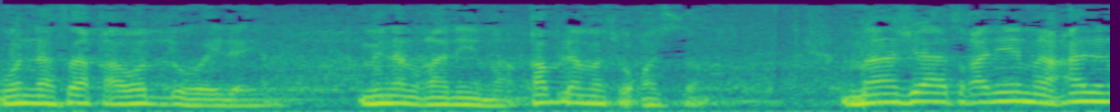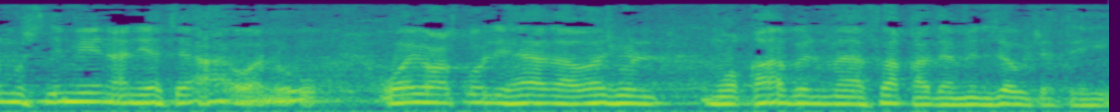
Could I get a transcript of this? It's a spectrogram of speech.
والنفقة ردوه إليهم من الغنيمة قبل ما تقسم. ما جاءت غنيمة على المسلمين أن يتعاونوا ويعطوا لهذا الرجل مقابل ما فقد من زوجته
